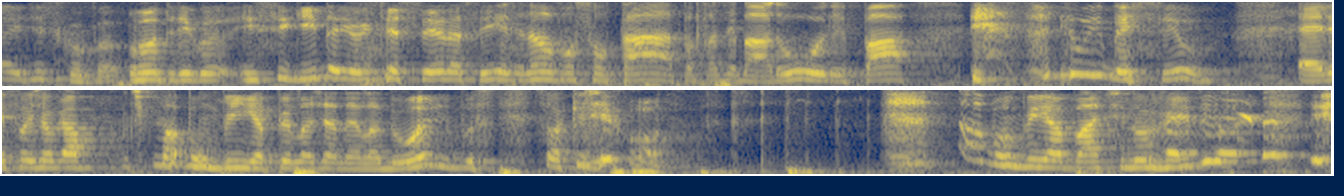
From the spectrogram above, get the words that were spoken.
Aí, desculpa. O Rodrigo em seguida e eu em terceiro, assim, ele, não, vou soltar pra fazer barulho e pá. E, o imbecil, é, ele foi jogar tipo uma bombinha pela janela do ônibus, só que ele. A bombinha bate no vidro e,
